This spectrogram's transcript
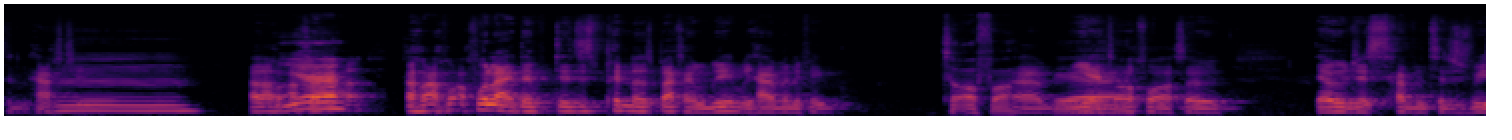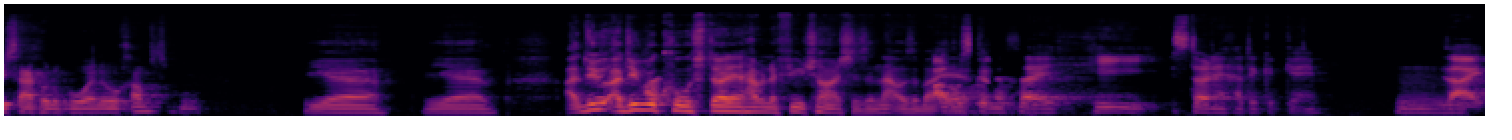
Didn't have to. Mm, I, I, yeah. I, I, I, I feel like they, they just pinned us back and we didn't really have anything to offer. um, yeah, yeah. to offer. So they were just having to just recycle the ball and they were comfortable. yeah, yeah. I do, I do recall Sterling having a few chances, and that was about I it. was gonna say he Sterling had a good game. Mm. Like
